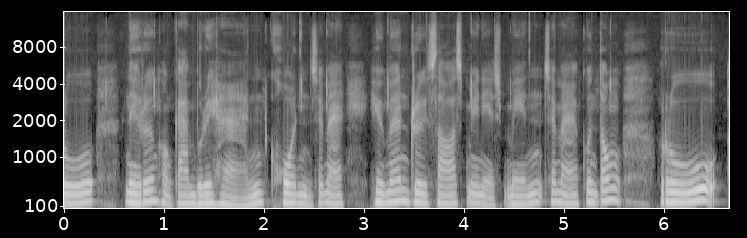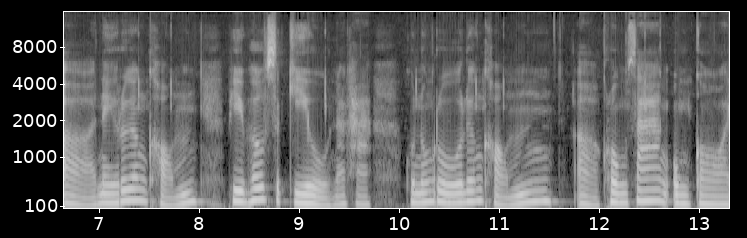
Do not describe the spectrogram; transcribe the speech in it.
รู้ในเรื่องของการบริหารคนใช่ไหม human resource management ใช่ไหมคุณต้องรู้ในเรื่องของ people skill นะคะ คุณต้องรู้เรื่องของอโครงสร้างองค์กร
